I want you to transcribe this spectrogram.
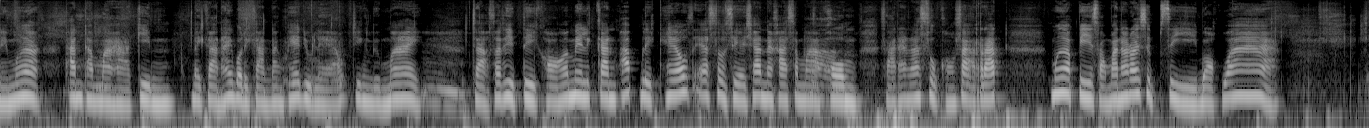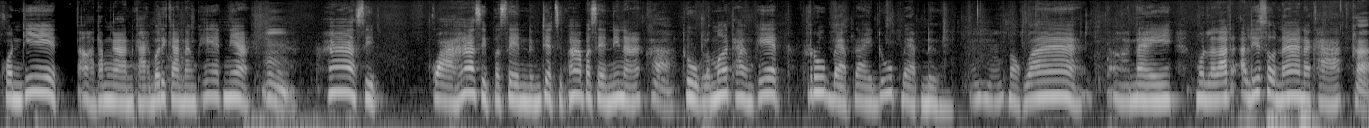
ในเมื่อท่านทำมาหากินในการให้บริการทางเพศอยู่แล้ว จริงหรือไม่ จากสถิติของ American Public Health Association นะคะสมาคม สาธารณสุขของสหรัฐ เมื่อปี 2514 บอกว่า คนที่อ่าทำงานขายบริการทางเพศเนี่ยอืม50 กว่า 50%ถึง 75%นี่นะค่ะถูกละเมิดทางเพศรูปแบบใดรูปแบบหนึ่งอือหือบอกว่าเอ่อในมลรัฐอาริโซนานะคะค่ะ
